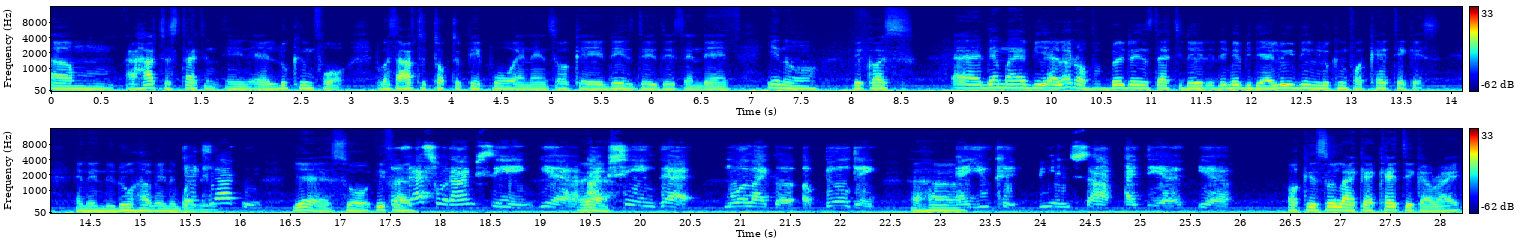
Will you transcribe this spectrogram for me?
um, I have to start in, in uh, looking for, because I have to talk to people and then say, okay, this, this, this, and then, you know, because uh, there might be a lot of buildings that they, they maybe they are even looking for caretakers and then they don't have anybody. Exactly. Yeah, so if I. that's what I'm seeing. Yeah, Yeah. I'm seeing that more like a, a building, Uh -huh. and you could be inside there. Yeah. Okay, so like a caretaker, right?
